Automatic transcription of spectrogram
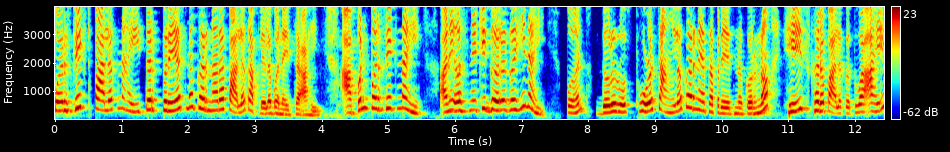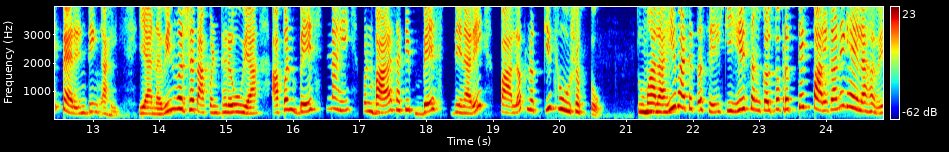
परफेक्ट पालक नाही तर प्रयत्न करणारा पालक आपल्याला बनायचा आहे. आपण परफेक्ट नाही आणि असण्याची गरजही नाही. पण दररोज थोडं चांगलं करण्याचा प्रयत्न करणं हेच खरं पालकत्व आहे पॅरेंटिंग आहे. या नवीन वर्षात आपण ठरवूया आपण बेस्ट नाही पण बाळासाठी बेस्ट देणारे पालक नक्कीच होऊ शकतो. तुम्हालाही वाटत असेल की हे संकल्प प्रत्येक पालकाने घ्यायला हवे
